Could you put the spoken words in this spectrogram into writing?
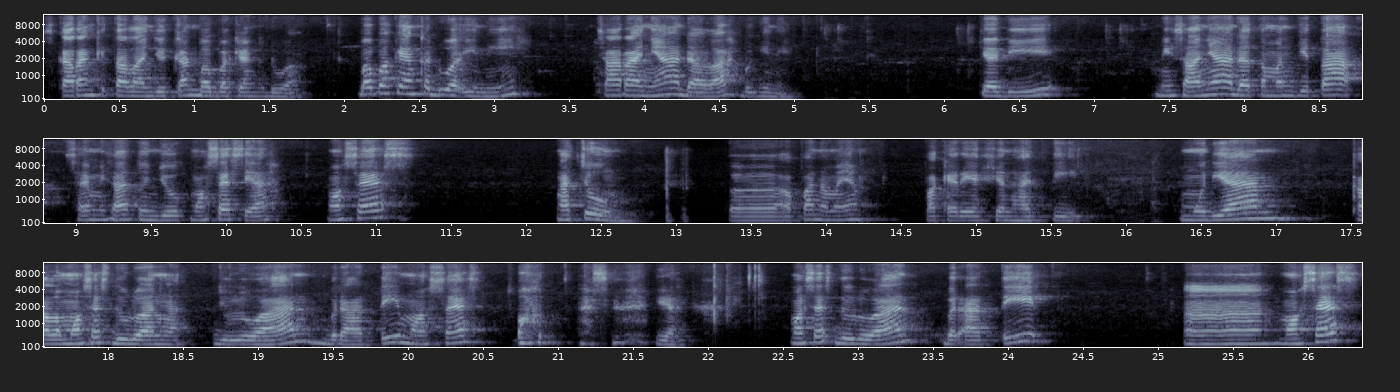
sekarang kita lanjutkan babak yang kedua. Babak yang kedua ini caranya adalah begini. Jadi, misalnya ada teman kita, saya misalnya tunjuk Moses ya. Moses ngacung. Eh, apa namanya? Pakai reaction hati. Kemudian kalau Moses duluan duluan berarti Moses oh ya. Moses duluan berarti eh, Moses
